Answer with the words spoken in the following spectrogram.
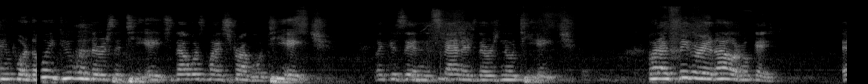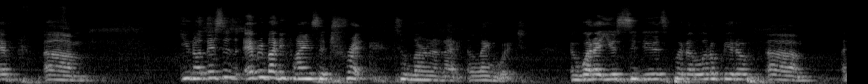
And for the I do when there is a TH, that was my struggle, TH. Like say in Spanish, there's no TH. But I figure it out, okay. If, um, you know, this is, everybody finds a trick to learn a, a language. And what I used to do is put a little bit of, um, a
